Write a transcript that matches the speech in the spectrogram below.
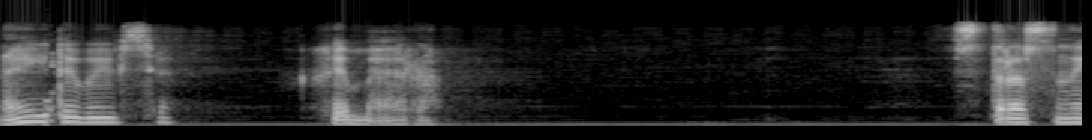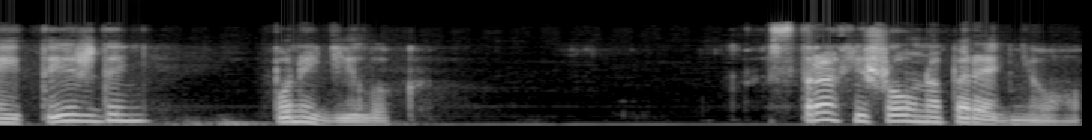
неї дивився Химера. Страсний тиждень понеділок. Страх ішов наперед нього.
